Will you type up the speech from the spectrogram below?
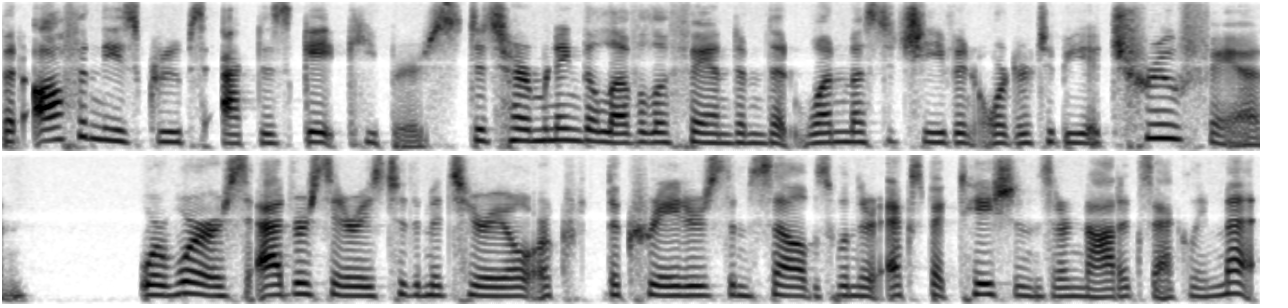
but often these groups act as gatekeepers, determining the level of fandom that one must achieve in order to be a true fan, or worse, adversaries to the material or the creators themselves when their expectations are not exactly met.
